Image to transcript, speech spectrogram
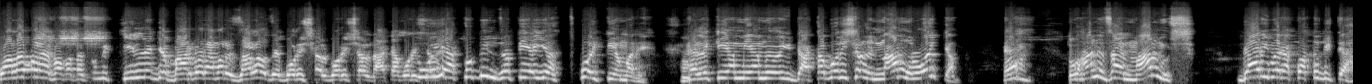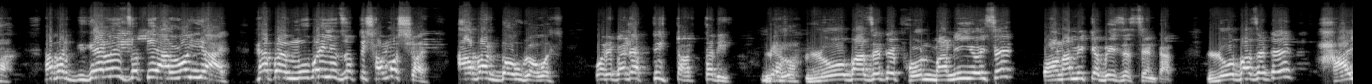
কলা পায় বাবা তুমি কিনলে যে বারবার আমার জ্বালাও যে বরিশাল বরিশাল ঢাকা বরিশাল? তুই এতদিন যদি এই কইতি আমারে তাহলে কি আমি আমি ওই ঢাকা বরিশালের নাম লইতাম? হ্যাঁ? তো ওখানে যায় মানুষ গাড়ি বেড়া কত দিতে হয়? আবার গেলে যদি লইয়ায় হ্যাঁ মোবাইলে যদি সমস্যা হয় আবার দৌড়াও। ওরে বেটা তুই তাড়াতাড়ি লো বাজেটে ফোন মানেই হয়েছে অনামিকা বিজনেস সেন্টার লো বাজেটে হাই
